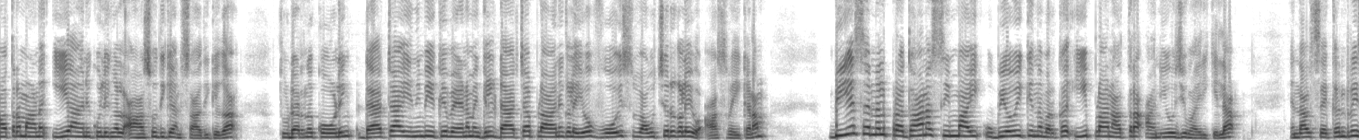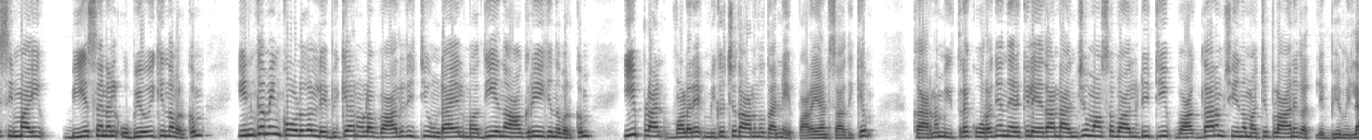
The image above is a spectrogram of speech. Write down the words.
മാത്രമാണ് ഈ ആനുകൂല്യങ്ങൾ ആസ്വദിക്കാൻ സാധിക്കുക. തുടർന്ന് കോളിംഗ് ഡാറ്റ എന്നിവയൊക്കെ വേണമെങ്കിൽ ഡാറ്റ പ്ലാനുകളെയോ വോയിസ് വൗച്ചറുകളെയോ ആശ്രയിക്കണം. ബി എസ് എൻ എൽ പ്രധാന സിമ്മായി ഉപയോഗിക്കുന്നവർക്ക് ഈ പ്ലാൻ അത്ര അനുയോജ്യമായിരിക്കില്ല. എന്നാൽ സെക്കൻഡറി സിമ്മായി ബി എസ് എൻ എൽ ഉപയോഗിക്കുന്നവർക്കും ഇൻകമിംഗ് കോളുകൾ ലഭിക്കാനുള്ള വാലിഡിറ്റി ഉണ്ടായാൽ എന്ന് ആഗ്രഹിക്കുന്നവർക്കും ഈ പ്ലാൻ വളരെ മികച്ചതാണെന്ന് തന്നെ പറയാൻ സാധിക്കും. കാരണം ഇത്ര കുറഞ്ഞ നിരക്കിൽ ഏതാണ്ട് അഞ്ചു മാസം വാലിഡിറ്റി വാഗ്ദാനം ചെയ്യുന്ന മറ്റ് പ്ലാനുകൾ ലഭ്യമില്ല.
